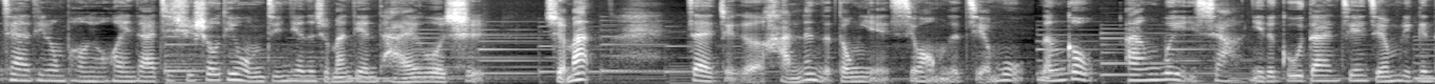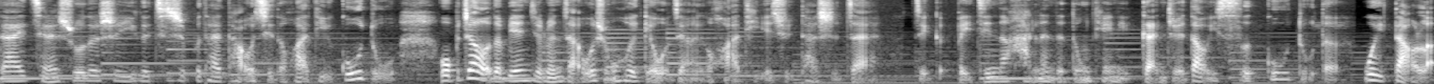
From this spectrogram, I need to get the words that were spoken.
亲爱的听众朋友，欢迎大家继续收听我们今天的雪漫电台，我是雪漫。在这个寒冷的冬夜，希望我们的节目能够安慰一下你的孤单。今天节目里跟大家一起来说的是一个其实不太讨喜的话题——孤独。我不知道我的编辑轮仔为什么会给我这样一个话题，也许他是在这个北京的寒冷的冬天里感觉到一丝孤独的味道了，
